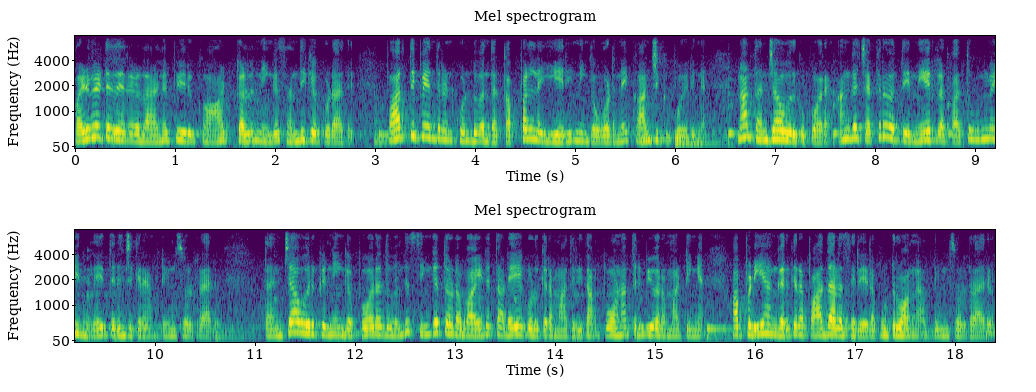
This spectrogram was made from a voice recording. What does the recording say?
பழுவேட்டரையர்களை அனுப்பி இருக்கும் ஆட்களை நீங்க சந்திக்க கூடாது. பார்த்திபேந்திரன் கொண்டு வந்த கப்பல்ல ஏறி நீங்க உடனே காஞ்சிக்கு போயிடுங்க. நான் தஞ்சாவூருக்கு போறேன். அங்க சக்கரவர்த்தியை நேரில் பார்த்து உண்மை நிலையை தெரிஞ்சுக்கிறேன் அப்படின்னு சொல்றாரு. தஞ்சாவூருக்கு நீங்க போறது வந்து சிங்கத்தோட வாயில தடையை கொடுக்குற மாதிரி தான் போனா திரும்பி வர மாட்டீங்க. அப்படியே அங்க இருக்கிற பாதாள சிறையில போட்டுருவாங்க அப்படின்னு சொல்றாரு.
